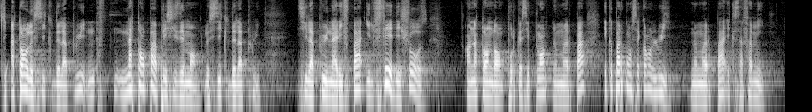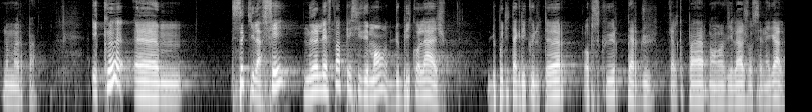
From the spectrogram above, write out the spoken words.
qui attend le cycle de la pluie n'attend pas précisément le cycle de la pluie. Si la pluie n'arrive pas, il fait des choses en attendant pour que ses plantes ne meurent pas et que par conséquent, lui ne meure pas et que sa famille ne meure pas. Et que euh, ce qu'il a fait ne relève pas précisément du bricolage du petit agriculteur obscur perdu quelque part dans un village au Sénégal.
